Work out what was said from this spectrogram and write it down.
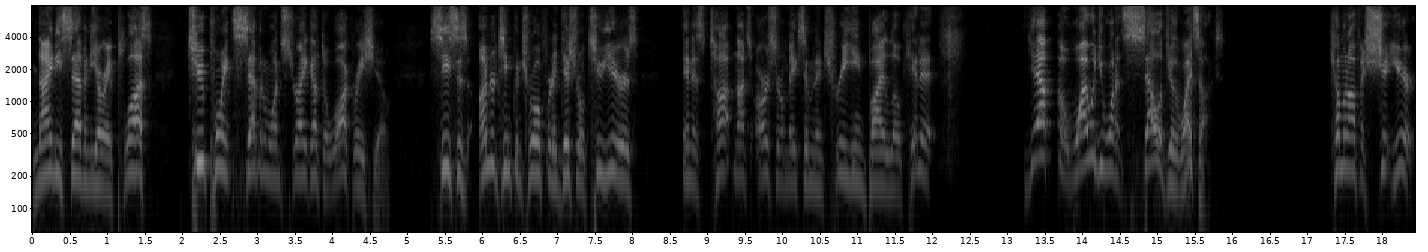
97 ERA plus, 2.71 strikeout to walk ratio. Cease's under team control for an additional two years and his top notch arsenal makes him an intriguing buy low candidate. Yeah, but why would you want to sell if you're the White Sox? Coming off a shit year.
